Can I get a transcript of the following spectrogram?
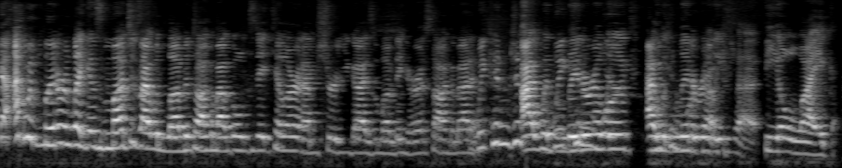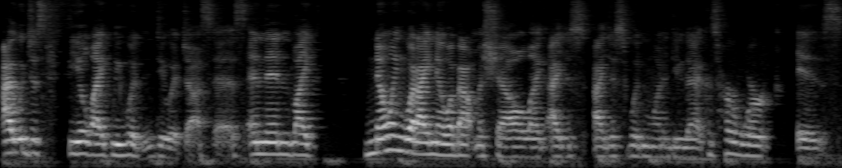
I would literally like as much as I would love to talk about Golden State Killer, and I'm sure you guys would love to hear us talk about it. we can just. I would literally, work- I would literally feel like I would just feel like we wouldn't do it justice. And then like knowing what I know about Michelle, like I just, I just wouldn't want to do that because her work is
